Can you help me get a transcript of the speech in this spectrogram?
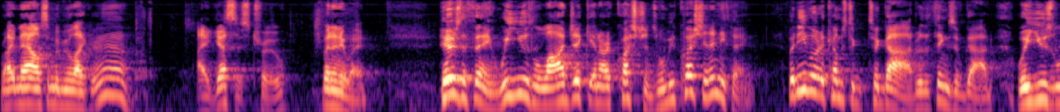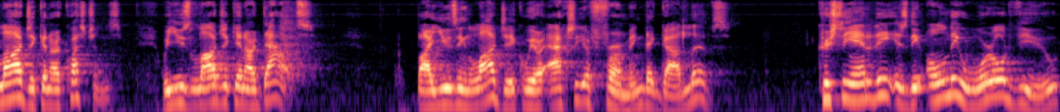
Right now, some of you are like, eh, I guess it's true. But anyway, here's the thing we use logic in our questions when we question anything. But even when it comes to, to God or the things of God, we use logic in our questions. We use logic in our doubts. By using logic, we are actually affirming that God lives. Christianity is the only worldview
